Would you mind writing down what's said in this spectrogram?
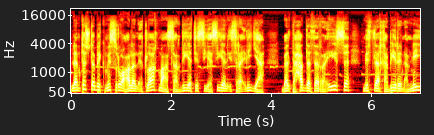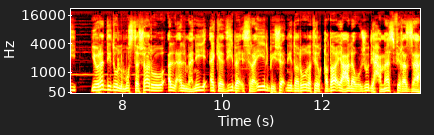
لم تشتبك مصر على الإطلاق مع السردية السياسية الإسرائيلية بل تحدث الرئيس مثل خبير أمني يردد المستشار الألماني أكاذيب إسرائيل بشأن ضرورة القضاء على وجود حماس في غزة.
